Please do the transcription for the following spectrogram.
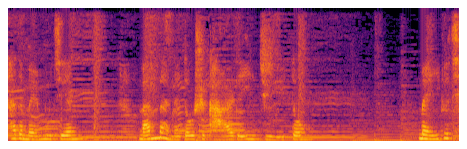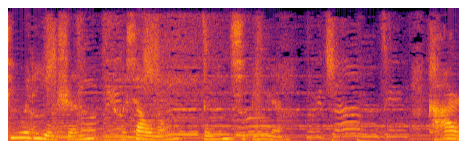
他的眉目间满满的都是卡尔的一举一动，每一个轻微的眼神和笑容都英气逼人。卡尔，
